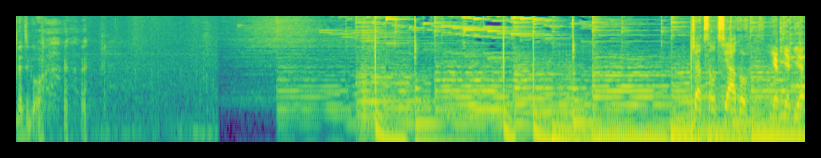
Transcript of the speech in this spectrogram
Let's go. Jack Santiago. Yep, yep, yep.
